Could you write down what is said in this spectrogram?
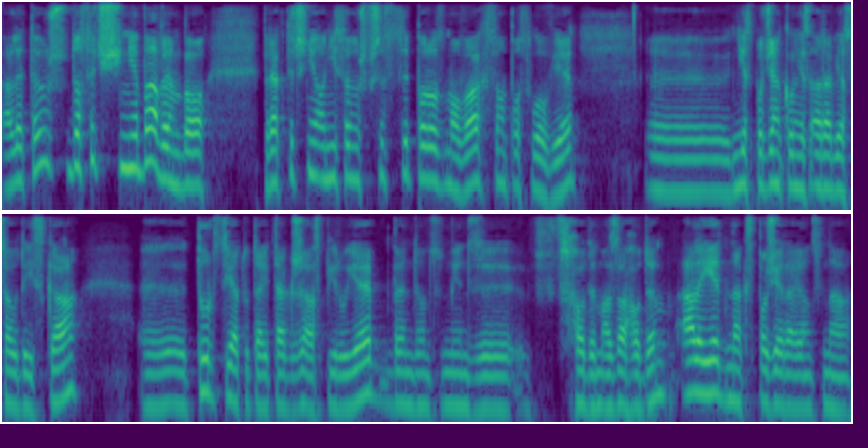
ale to już dosyć niebawem, bo praktycznie oni są już wszyscy po rozmowach, są posłowie. E, niespodzianką jest Arabia Saudyjska. E, Turcja tutaj także aspiruje, będąc między wschodem a zachodem, ale jednak spozierając na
